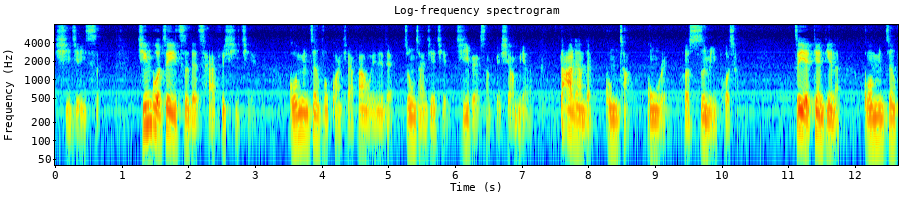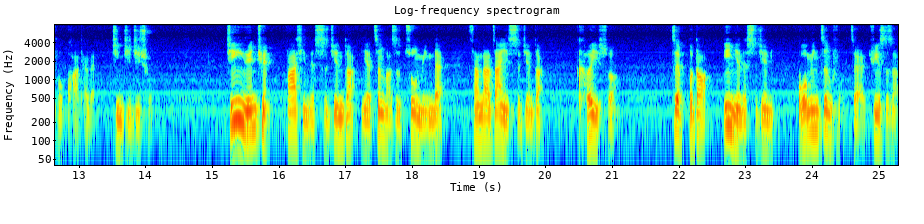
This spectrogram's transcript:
洗劫一次。经过这一次的财富洗劫，国民政府管辖范围内的中产阶级基本上被消灭了，大量的工厂工人和市民破产，这也奠定了国民政府垮台的经济基础。金圆券发行的时间段也正好是著名的三大战役时间段，可以说，这不到一年的时间里，国民政府在军事上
